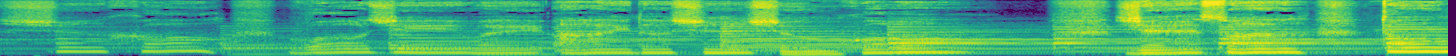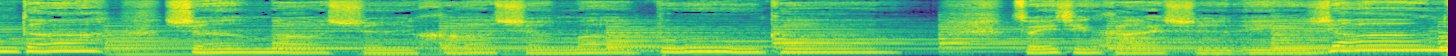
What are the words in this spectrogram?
时候，我以为爱的是生活，也算懂得什么适合，什么不可。最近还是一样努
